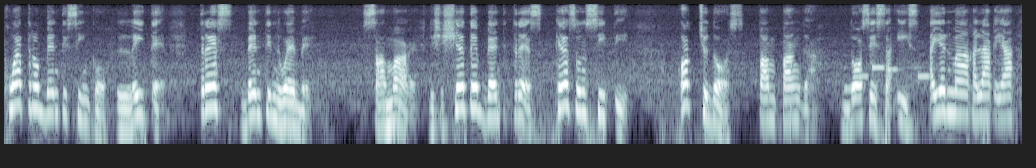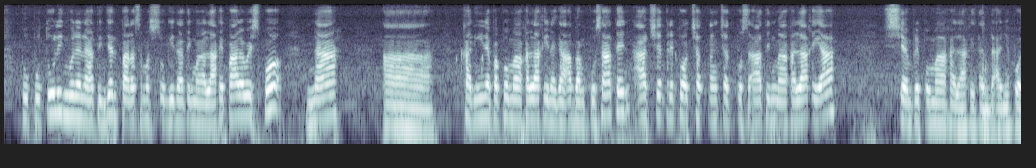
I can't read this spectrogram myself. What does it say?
4, 25, Leyte, 3, 29, Samar, 17, 23, Quezon City, 8, 2, Pampanga, 12.6. Ayan mga kalaki ha, puputulin muna natin dyan para sa masusugin nating mga laki followers po na ah, kanina pa po mga kalaki nag-aabang po sa atin at syempre po chat ng chat po sa atin mga kalaki ha. Siyempre po mga kalaki, tandaan nyo po,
